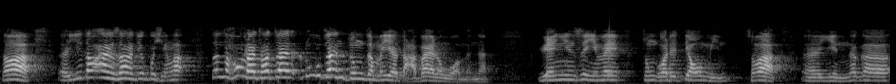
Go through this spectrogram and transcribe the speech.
是吧？呃，一到岸上就不行了。但是后来他在陆战中怎么也打败了我们呢？原因是因为中国的刁民，是吧？呃，引那个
